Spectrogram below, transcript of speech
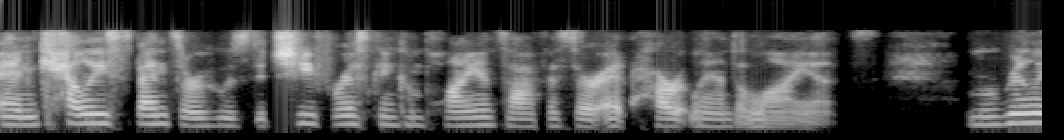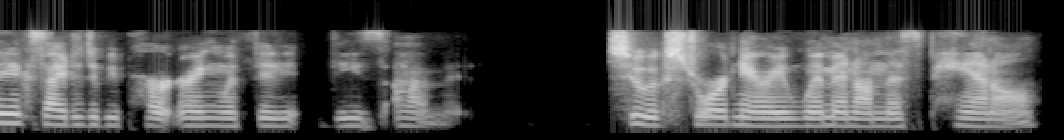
and Kelly Spencer, who's the Chief Risk and Compliance Officer at Heartland Alliance. I'm really excited to be partnering with the, these um, two extraordinary women on this panel.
